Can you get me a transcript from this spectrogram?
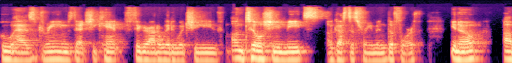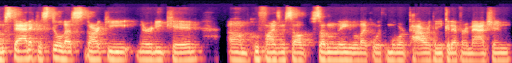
who has dreams that she can't figure out a way to achieve until she meets augustus freeman the fourth you know? Um, static is still that snarky nerdy kid um, who finds himself suddenly like with more power than you could ever imagine.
